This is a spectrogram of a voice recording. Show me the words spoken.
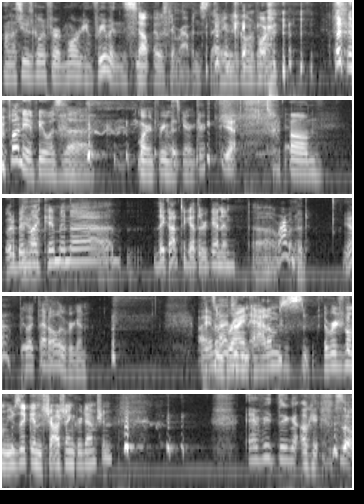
Unless he was going for Morgan Freeman's. No, it was Tim Robbins that he was going for. It would have been funny if he was the Morgan Freeman's character. Yeah. Um. It would have been Yeah. like him and uh, they got together again in uh, Robin Hood. Yeah. Be like that all over again. I Some imagine Bryan Adams original music in Shawshank Redemption. everything. Okay. So.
